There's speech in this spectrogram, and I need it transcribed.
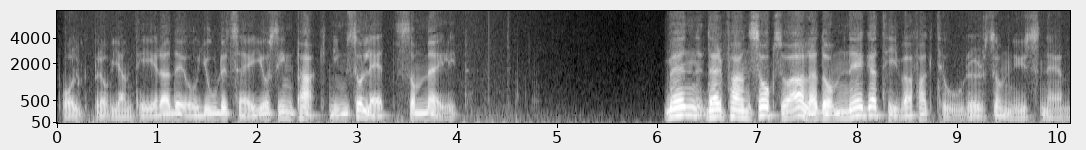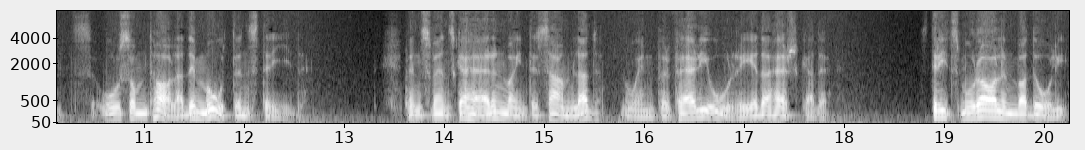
Folk provianterade och gjorde sig och sin packning så lätt som möjligt. Men där fanns också alla de negativa faktorer som nyss nämnts och som talade mot en strid. Den svenska hären var inte samlad och en förfärlig oreda härskade. Stridsmoralen var dålig.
